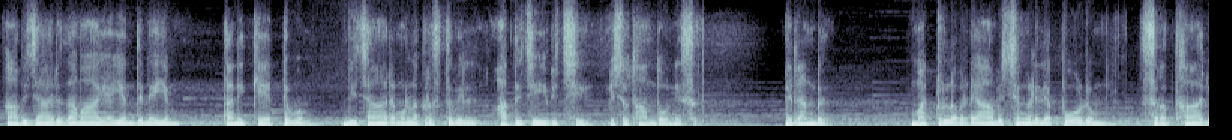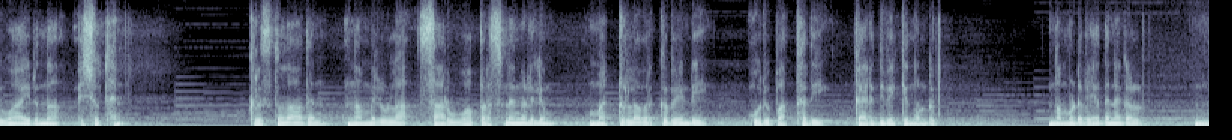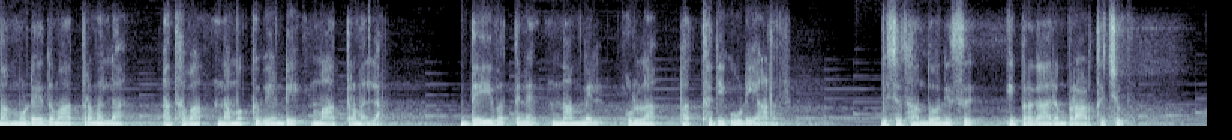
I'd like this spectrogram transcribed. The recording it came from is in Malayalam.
അവിചാരിതമായ എന്തിനേയും തനിക്കേറ്റവും വിചാരമുള്ള ക്രിസ്തുവിൽ അതിജീവിച്ച് വിശുദ്ധ അന്തോണീസ്. രണ്ട് മറ്റുള്ളവരുടെ ആവശ്യങ്ങളിൽ എപ്പോഴും ശ്രദ്ധാലുവായിരുന്ന വിശുദ്ധൻ. ക്രിസ്തുനാഥൻ നമ്മിലുള്ള സർവ പ്രശ്നങ്ങളിലും മറ്റുള്ളവർക്ക് വേണ്ടി ഒരു പദ്ധതി കരുതി വയ്ക്കുന്നുണ്ട് നമ്മുടെ വേദനകൾ നമ്മുടേത് മാത്രമല്ല അഥവാ നമുക്ക് വേണ്ടി മാത്രമല്ല. ദൈവത്തിന് നമ്മിൽ ഉള്ള പദ്ധതി കൂടിയാണ്. വിശുദ്ധ അന്തോണിസ് ഇപ്രകാരം പ്രാർത്ഥിച്ചു.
